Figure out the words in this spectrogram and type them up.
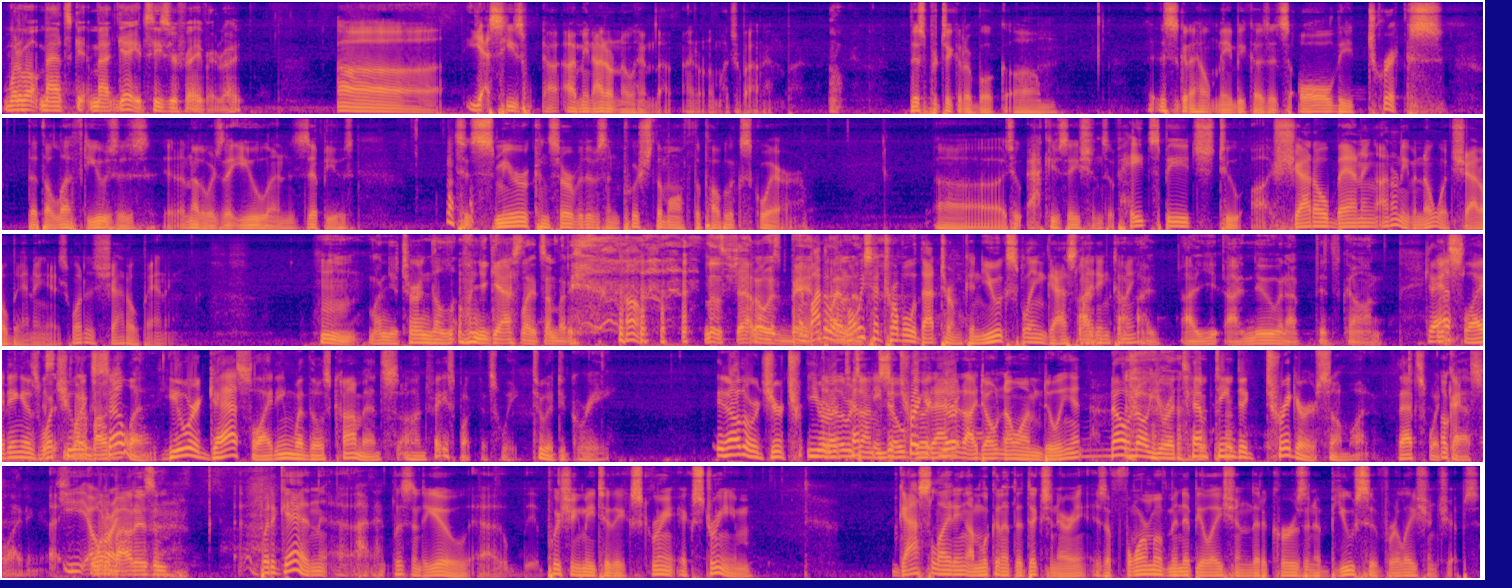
What about Matt, Matt Gaetz? He's your favorite, right? Uh, yes, he's. I I mean, I don't know him. That I don't know much about him. But this particular book, um, this is going to help me because it's all the tricks that the left uses. In other words, that you and Zip use to smear conservatives and push them off the public square. Uh, to accusations of hate speech, to uh, shadow banning. I don't even know what shadow banning is. What is shadow banning? Hmm. When you turn the when you gaslight somebody, Oh. the shadow is banned. And by the way, I've know. always had trouble with that term. Can you explain gaslighting to me? I, I, I knew, and I, it's gone. Gaslighting is what it- you what about it? excel in. You were gaslighting with those comments on Facebook this week to a degree. In other words, you're tr- you're In other words, I'm so to trigger. good at it, I don't know I'm doing it. no, no, you're attempting to trigger someone. That's what Okay. gaslighting is. Yeah, what all right. about ism? But again, uh, listen to you, uh, pushing me to the extreme, extreme. Gaslighting, I'm looking at the dictionary, is a form of manipulation that occurs in abusive relationships.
